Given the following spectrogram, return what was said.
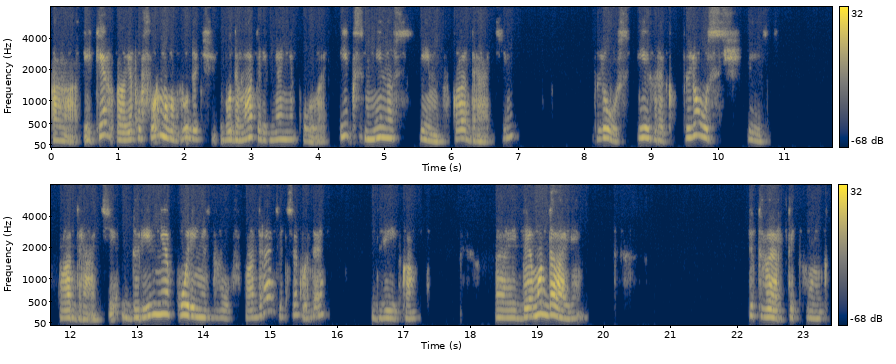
А, яке, яку формулу будуть, буде мати рівняння кола? х мінус 7 в квадраті плюс y плюс 6 в квадраті дорівнює корінь із 2 в квадраті, це буде двійка. Е, Йдемо далі. Четвертий пункт.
